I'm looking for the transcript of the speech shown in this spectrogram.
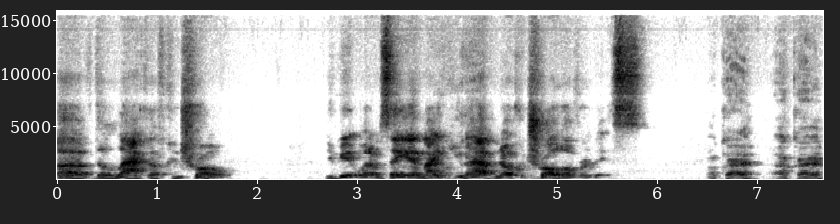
of the lack of control. You get what I'm saying? Like you Okay. have no control over this. Okay, okay.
